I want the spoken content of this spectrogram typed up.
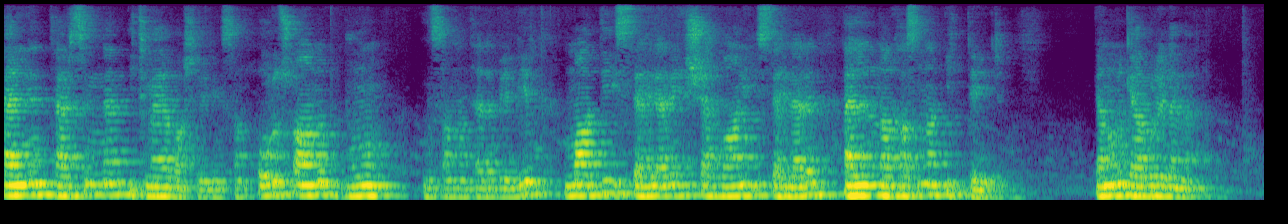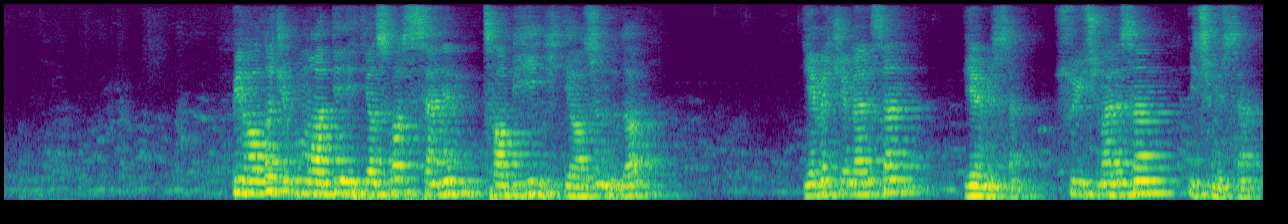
əlinin tərsindən itməyə başlayır insan. Oruç anı bunu insandan tələb edir. Maddi istəkləri, şəhvani istəkləri əlinin arxasından it deyir. Yəni onu qəbul eləmə. Bir halda ki bu maddi ehtiyaclar sənin tabii ihtiyacındır da. Yemək yeməlisən, yemirsən. Su içməlisən, içmirsən.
